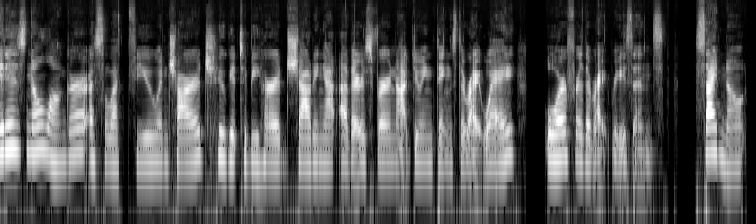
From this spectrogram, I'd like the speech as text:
It is no longer a select few in charge who get to be heard shouting at others for not doing things the right way or for the right reasons. Side note,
